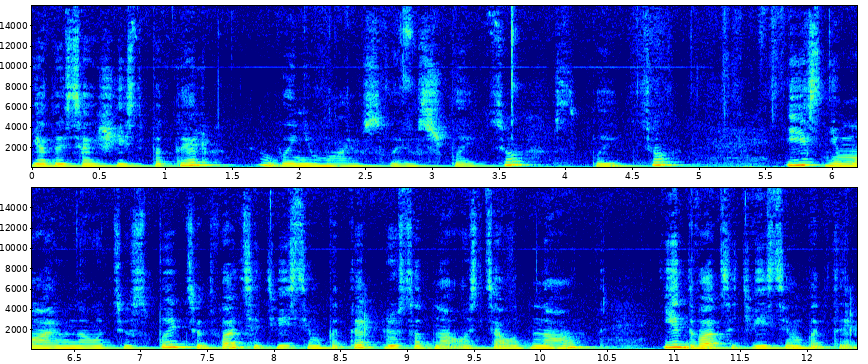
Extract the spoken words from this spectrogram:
56 петель, винімаю свою шпицю, спицю і знімаю на оцю спицю 28 петель плюс 1. Ось ця одна і 28 петель.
